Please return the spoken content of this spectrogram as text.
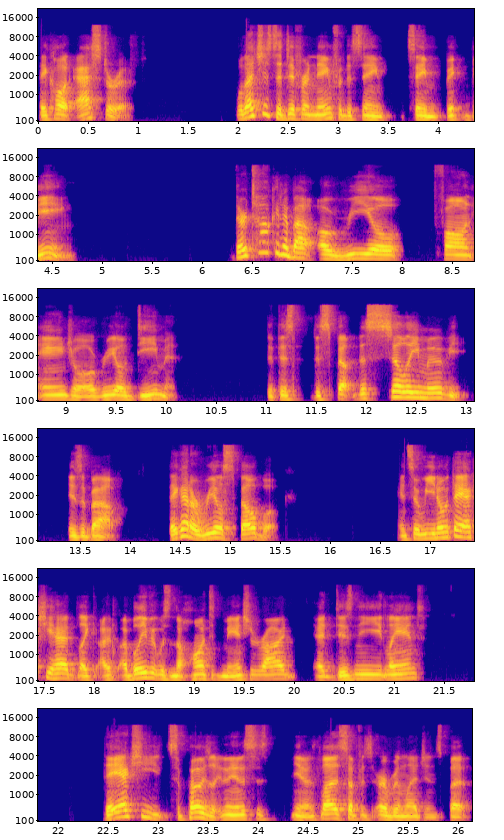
they call it Ashtoreth. Well, that's just a different name for the same same being. They're talking about a real fallen angel, a real demon that this this spell this silly movie is about. They got a real spell book. And so, you know what they actually had? Like, I, I believe it was in the Haunted Mansion ride at Disneyland. They actually supposedly, I mean, this is, you know, a lot of stuff is urban legends, but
